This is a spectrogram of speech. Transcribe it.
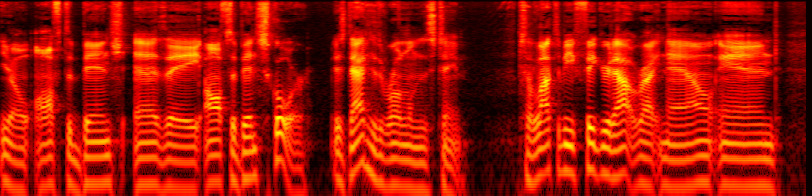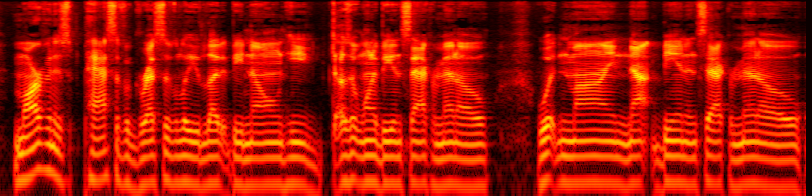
you know, off the bench as a off the bench scorer? Is that his role on this team? It's a lot to be figured out right now, and Marvin is passive aggressively let it be known he doesn't want to be in Sacramento. Wouldn't mind not being in Sacramento.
